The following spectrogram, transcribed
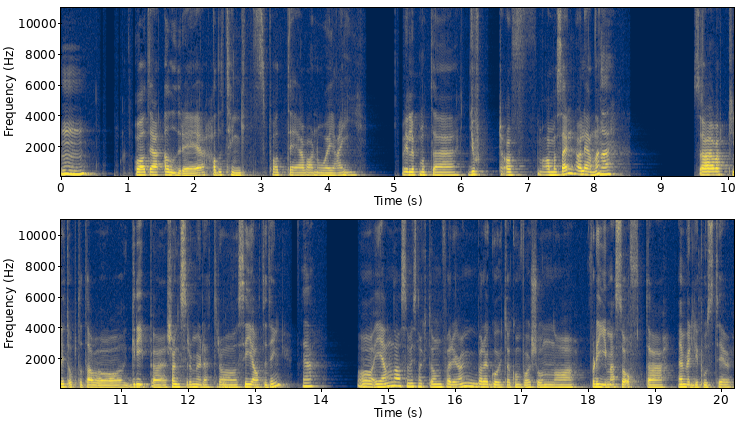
Mm. Og at jeg aldri hadde tenkt på at det var noe jeg ville på en måte gjort av, av meg selv, alene. Nei. Så jeg har vært litt opptatt av å gripe sjanser og muligheter og si ja til ting. Ja. Og igjen, da, som vi snakket om forrige gang, bare gå ut av komfortsonen. og- For det gir meg så ofte en veldig positiv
